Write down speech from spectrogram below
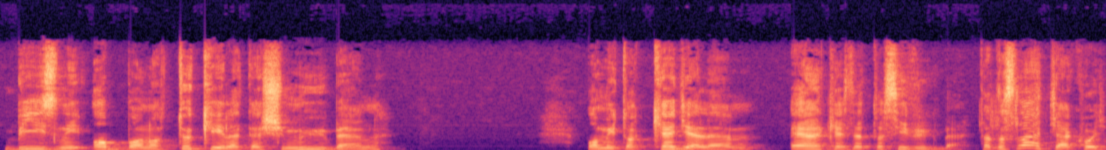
bízni abban a tökéletes műben, amit a kegyelem elkezdett a szívükbe. Tehát azt látják, hogy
